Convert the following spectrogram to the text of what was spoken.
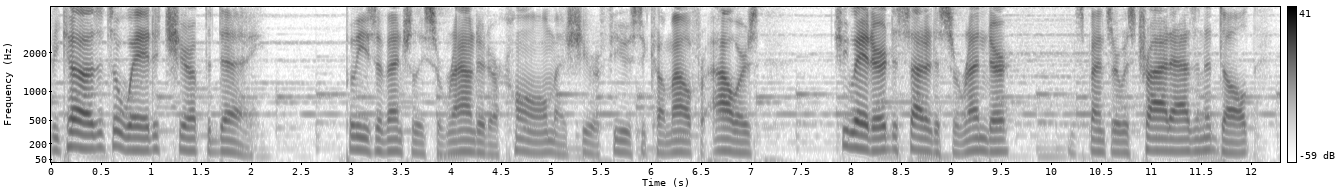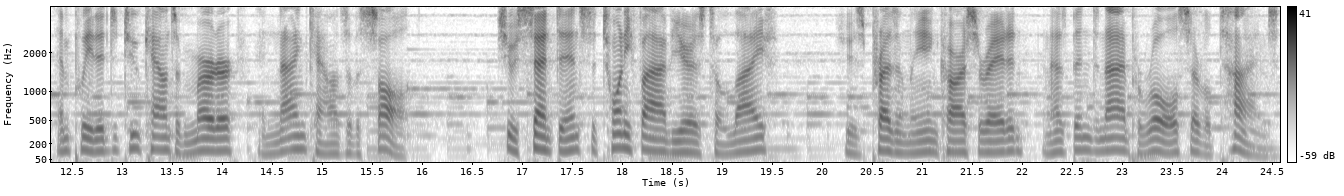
because it's a way to cheer up the day. Police eventually surrounded her home as she refused to come out for hours. She later decided to surrender, and Spencer was tried as an adult and pleaded to two counts of murder and nine counts of assault. She was sentenced to 25 years to life. She is presently incarcerated and has been denied parole several times.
